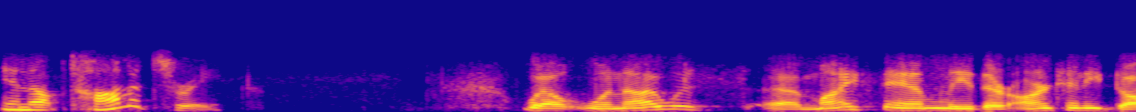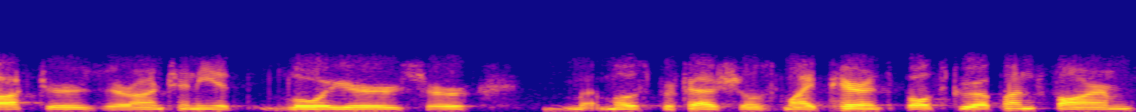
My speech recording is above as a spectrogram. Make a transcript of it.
in optometry? Well, when I was uh, my family, there aren't any doctors, there aren't any lawyers or m- most professionals. My parents both grew up on farms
